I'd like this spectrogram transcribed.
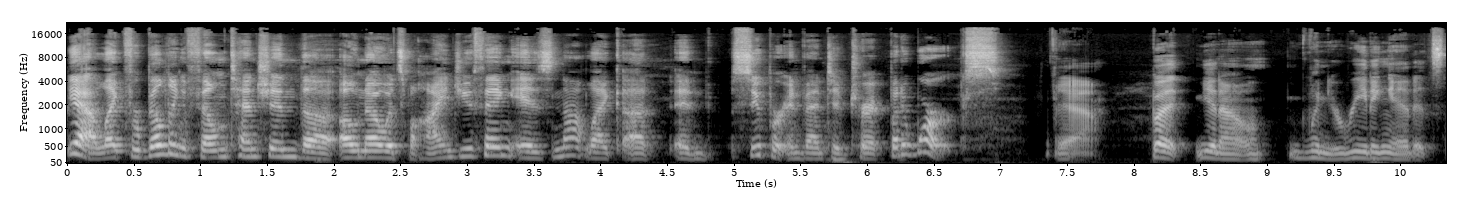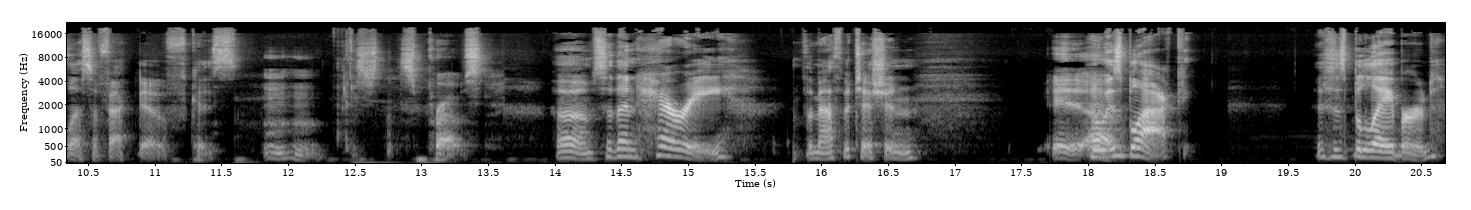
yeah like for building a film tension the oh no it's behind you thing is not like a, a super inventive trick but it works Yeah. But, you know, when you're reading it, it's less effective because mm-hmm it's, it's pros um so then Harry, the mathematician, It, uh, is black. This is belabored. it's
